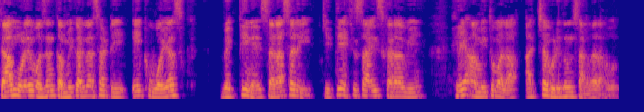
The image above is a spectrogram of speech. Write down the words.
त्यामुळे वजन कमी करण्यासाठी एक वयस्क व्यक्तीने सरासरी किती एक्सरसाइज करावी हे आम्ही तुम्हाला आजच्या व्हिडिओतून सांगणार आहोत.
